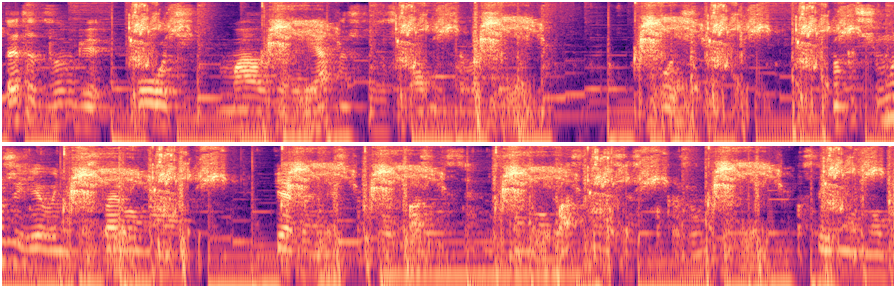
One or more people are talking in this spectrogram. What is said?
Вот этот зомби очень маловероятно, что заспавнится в этом. Очень. Но почему же я его не поставил на первое место по опасности? Я его опасность сейчас покажу. Последнему мобу.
